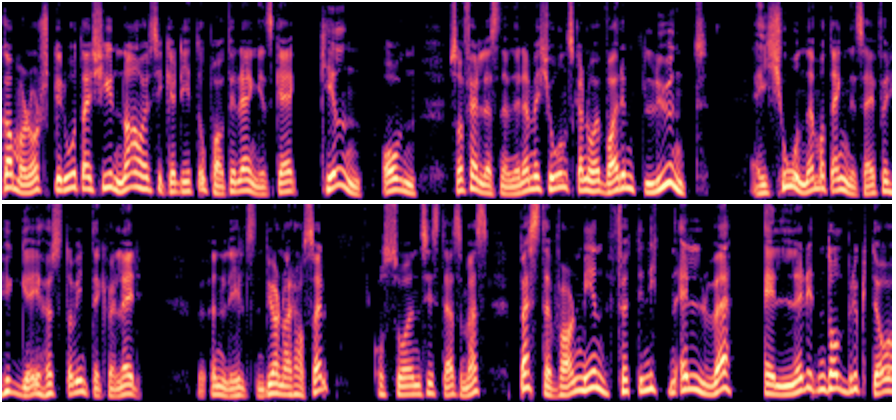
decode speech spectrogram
gammelnorsk rot er kylna har sikkert gitt opphav til det engelske kiln, ovn, så fellesnevneren med kjonsk er noe varmt lunt. Ei kjone måtte egne seg for hygge i høst- og vinterkvelder. Vennlig hilsen Bjørnar Hassel. Og så en siste SMS. Bestefaren min, født i 1911 eller 1912, brukte å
